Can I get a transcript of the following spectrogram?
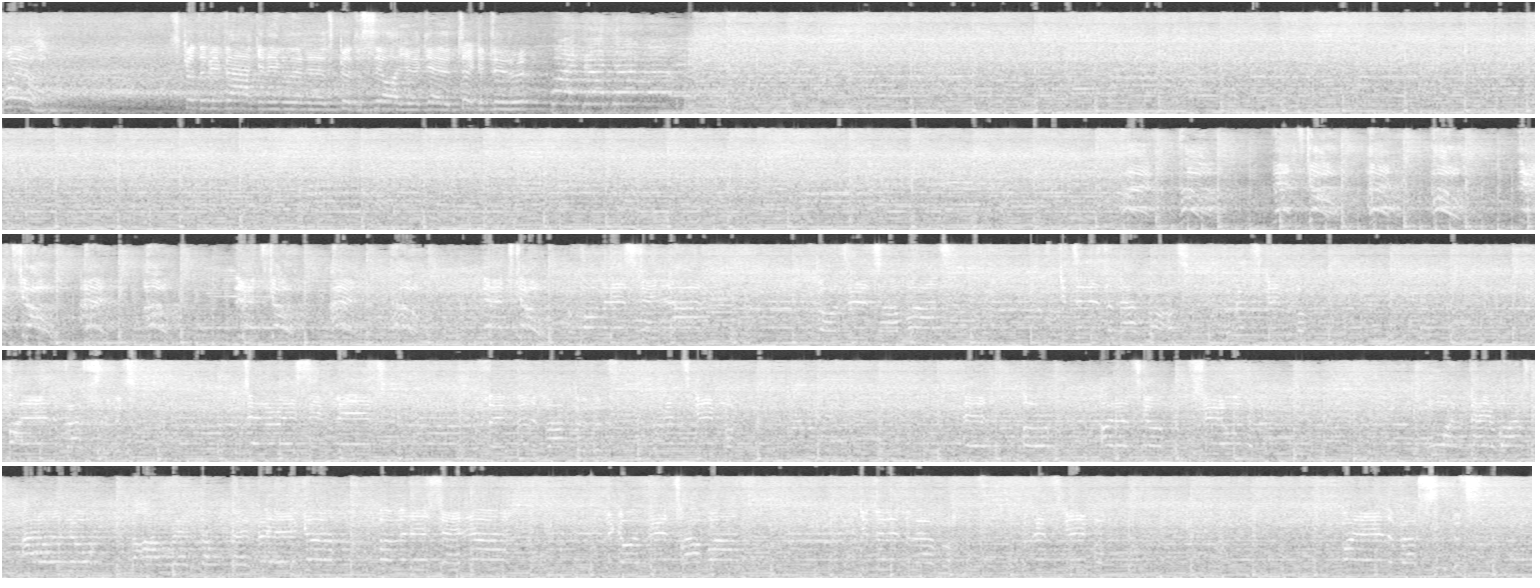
Well, it's good to be back in England and it's good to see all you again. Take it, dude. Let's.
